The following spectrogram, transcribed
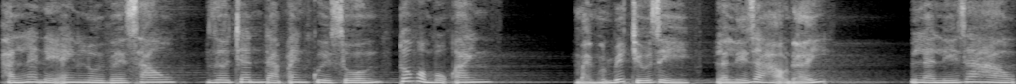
hắn lại để anh lùi về sau giơ chân đạp anh quỳ xuống tốt vào bụng anh. Mày muốn biết chứ gì? Là lý gia hạo đấy. Là lý gia hạo.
